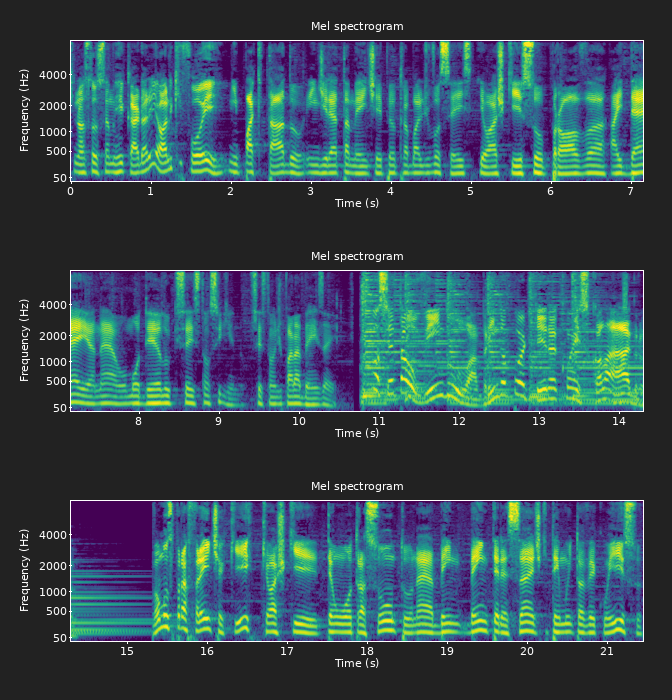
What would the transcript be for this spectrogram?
que nós trouxemos Ricardo Arioli, que foi impactado indiretamente pelo trabalho de vocês. E eu acho que isso prova a ideia, né, o modelo que vocês estão seguindo. Vocês estão de parabéns aí. Você está ouvindo Abrindo a Porteira com a Escola Agro. Vamos para frente aqui, que eu acho que tem um outro assunto, né, bem, bem interessante, que tem muito a ver com isso.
